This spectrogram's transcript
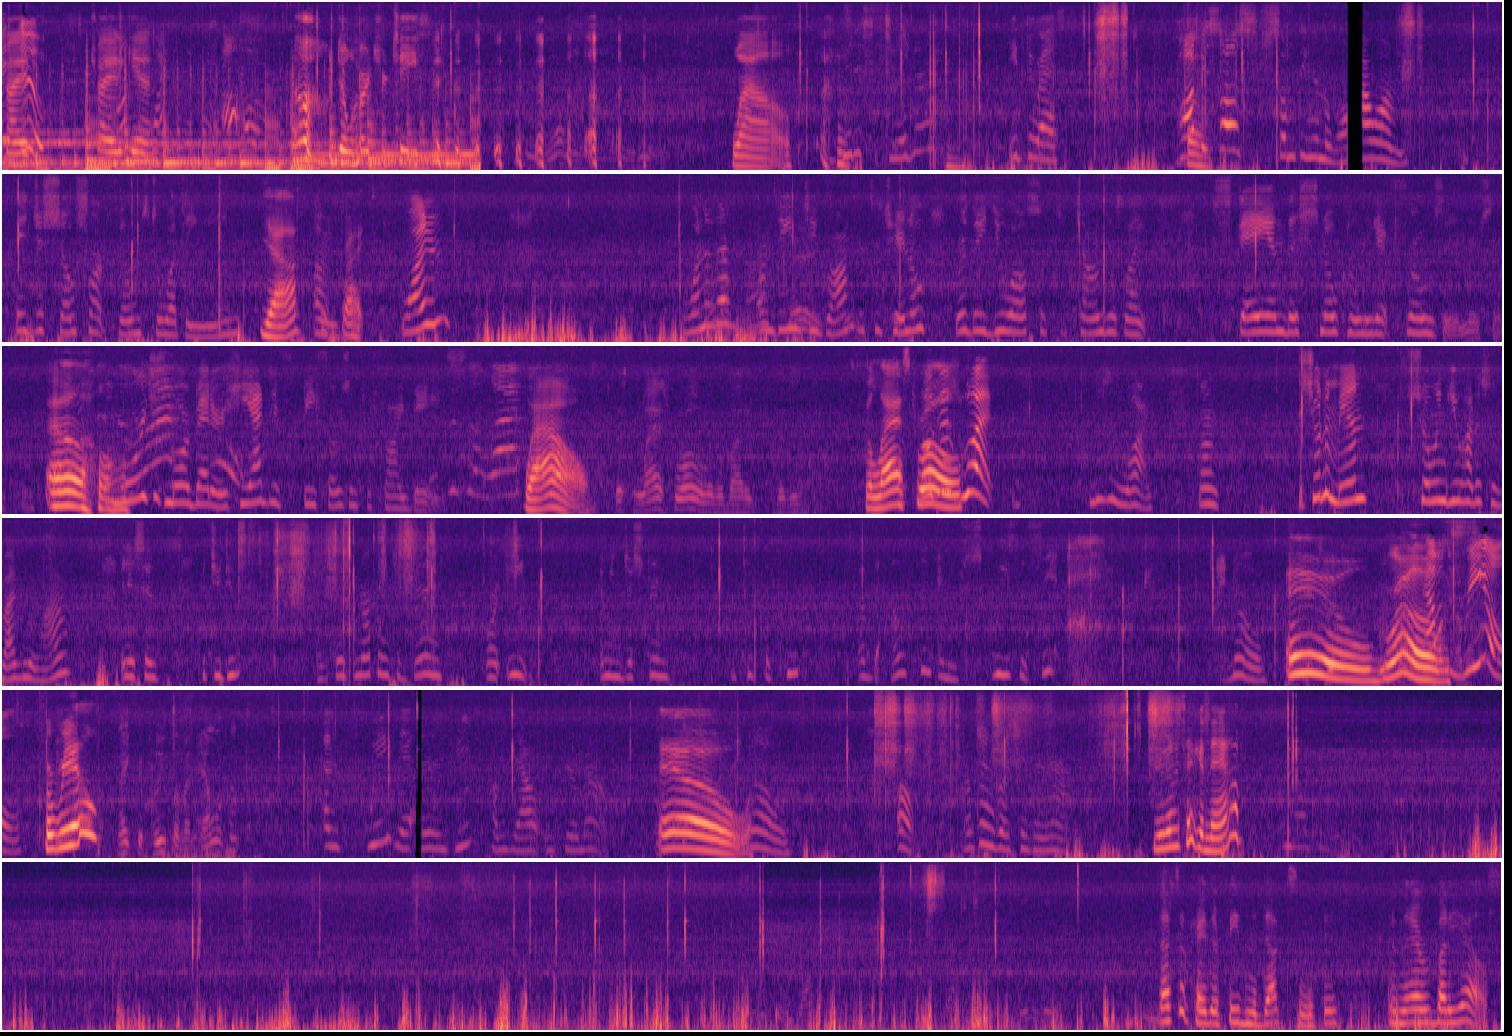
Try do. it. Try it again. Uh-oh. Oh, don't hurt your teeth. wow. Eat slither. Eat the rest. Poppy saw something in the wall. How um, they just show short films to what they mean. Yeah. Um, Right. one, one of them on DMG Block. It's a channel where they do all sorts of challenges like stay in the snow cone and get frozen or something. Well, Oh. Morge is more better. He had to be frozen for five days. Wow. That's the last roll, everybody. But The last Well, roll. guess what? This is why. Um, it showed a man showing you how to survive in the wild, and it said, "What you do? If there's nothing to drink or eat, I mean, just drink. You take the poop of the elephant and you squeeze the zit. I know. Ew, That gross. was real. For real? Take the poop of an elephant. And squeeze it, and then juice comes out into your mouth. Ew. No. Oh, I'm gonna go take a nap. You're gonna take a nap? That's okay. They're feeding the ducks and the fish and everybody else.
